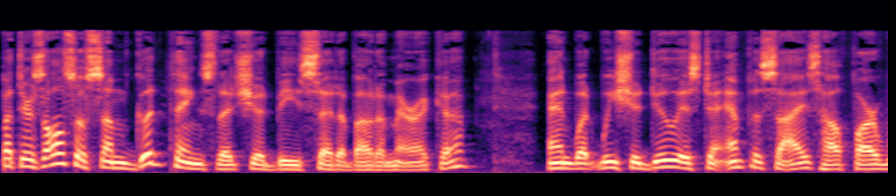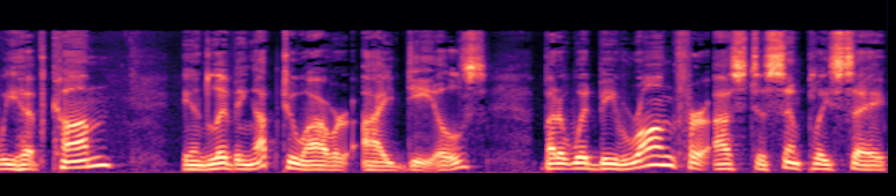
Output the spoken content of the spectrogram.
But there's also some good things that should be said about America. And what we should do is to emphasize how far we have come in living up to our ideals. But it would be wrong for us to simply say,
